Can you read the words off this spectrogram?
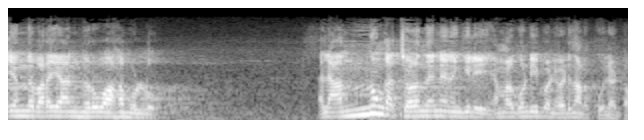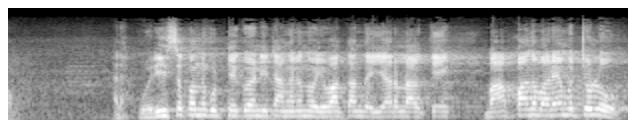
എന്ന് പറയാൻ നിർവാഹമുള്ളൂ. അല്ല അന്നും കച്ചവടം തന്നെയാണെങ്കിൽ നമ്മൾ കൊണ്ട് ഈ പണിപാടി നടക്കൂല കേട്ടോ അല്ല ഒരീസൊക്കെ ഒന്ന് കുട്ടിയൊക്കെ വേണ്ടിയിട്ട് അങ്ങനെ ഒന്ന് ഒഴിവാക്കാൻ തയ്യാറുള്ള ആൾക്ക് ബാപ്പ എന്ന് പറയാൻ പറ്റുള്ളൂ.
